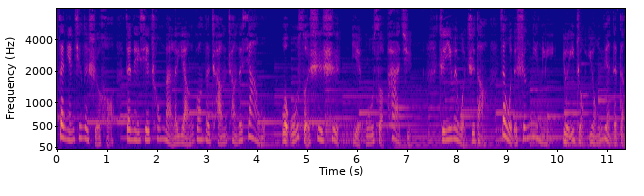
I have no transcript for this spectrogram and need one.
在年轻的时候，在那些充满了阳光的长长的下午，我无所事事，也无所怕惧，只因为我知道，在我的生命里有一种永远的等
